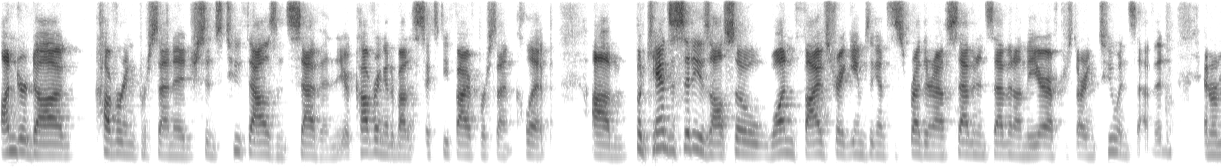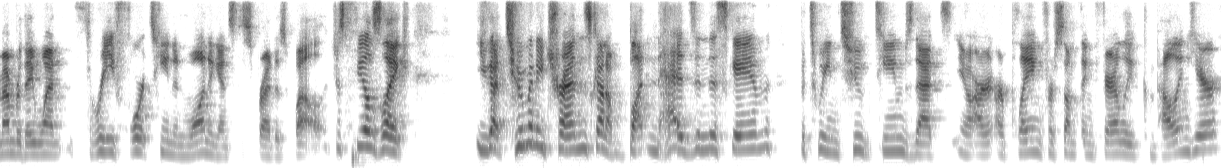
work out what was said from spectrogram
underdog covering percentage since 2007. You're covering at about a 65% clip. Um, but Kansas City has also won five straight games against the spread. They're now seven and seven on the year after starting two and seven. And remember, they went three, 14 and one against the spread as well. It just feels like you got too many trends kind of button heads in this game between two teams that you know are, are playing for something fairly compelling here.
